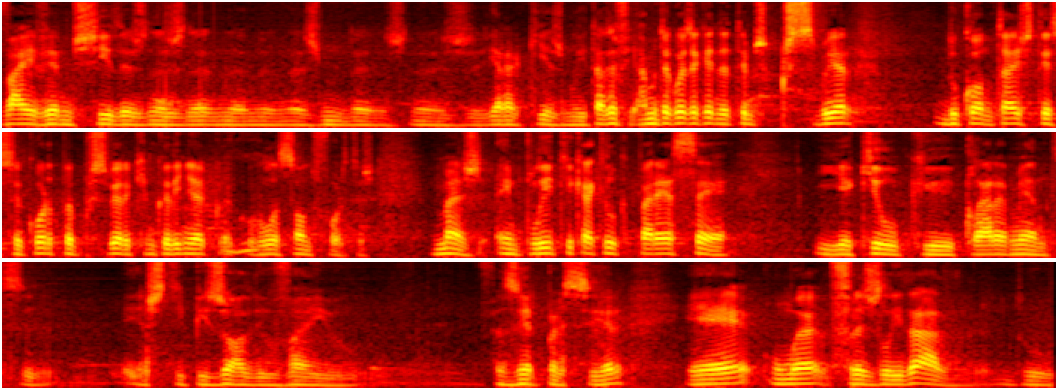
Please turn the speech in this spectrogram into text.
vai haver mexidas nas, nas, nas, nas, hierarquias militares, enfim, há muita coisa que ainda temos que perceber do contexto desse acordo para perceber aqui um bocadinho a correlação de forças. Mas, em política, aquilo que parece é e aquilo que claramente este episódio veio fazer parecer é uma fragilidade do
